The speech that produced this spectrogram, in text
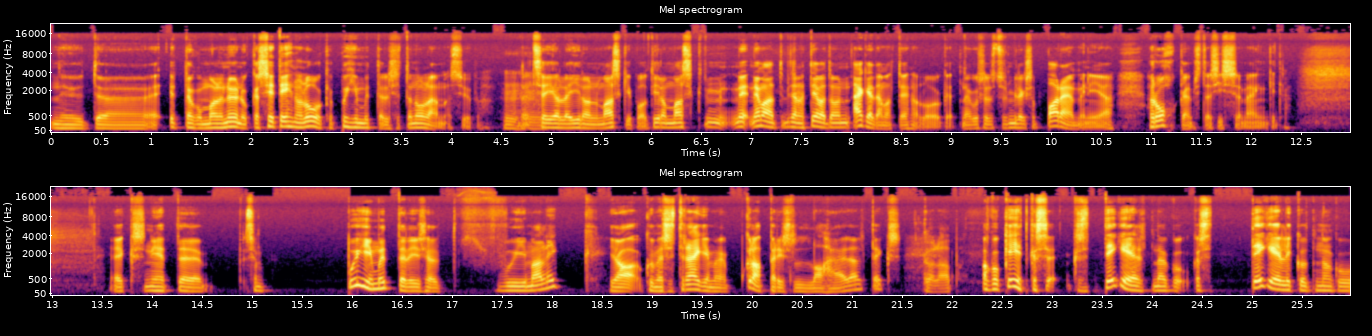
nüüd, äh, et nagu ma olen öelnud, kas see tehnoloogia põhimõtteliselt on olemas juba mm, -hmm. et see ei ole Elon Muski poolt, Elon Musk ne,, nemad, mida nad teevad, on ägedamad tehnoloogiat nagu selles suhtes, millega saab paremini ja rohkem seda sisse mängida. eks, nii et äh, see on põhimõtteliselt võimalik ja kui me sellest räägime, kõlab päris lahedalt, eks. kõlab. aga okei okay,, et kas see, kas see tegelikult nagu, kas see tegelikult nagu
